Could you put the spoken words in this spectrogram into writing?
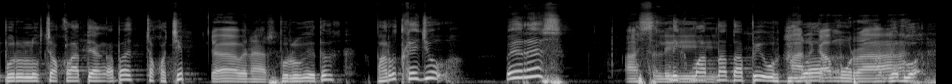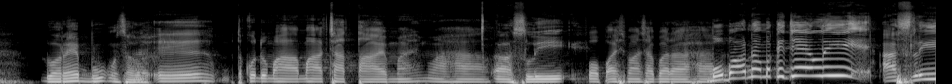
puruluk coklat yang apa choco chip Ya benar. puruluk itu parut keju beres Asli. nikmatna tapi uh dua Harga murah. harga dua dua ribu misalnya Eh, kudu mahal-mahal catai mah mahal. asli Pop Ice mah sabaraha. bobana make jelly Asli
